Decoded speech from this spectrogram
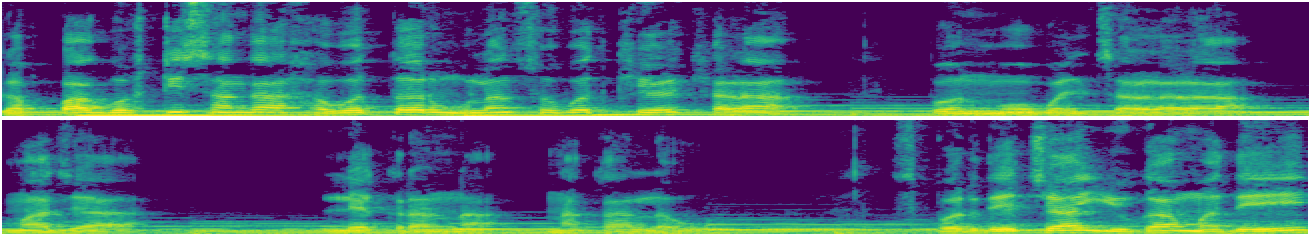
गप्पा गोष्टी सांगा हवं तर मुलांसोबत खेळ खेळा पण मोबाईलचा लळा माझ्या लेकरांना नका लावू. स्पर्धेच्या युगामध्ये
